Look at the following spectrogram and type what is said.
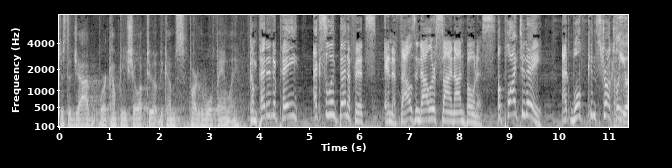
just a job or a company you show up to. It becomes part of the Wolf family. Competitive pay, excellent benefits, and a $1,000 sign on bonus. Apply today at Wolf Construction.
